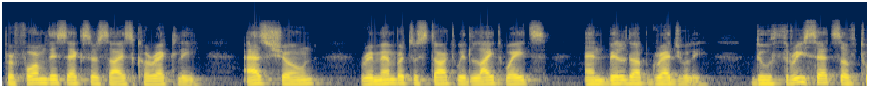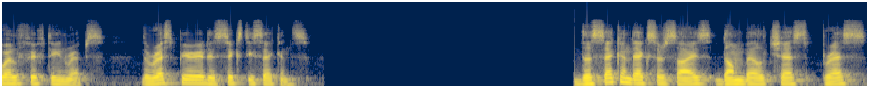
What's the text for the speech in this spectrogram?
Perform this exercise correctly. As shown, remember to start with light weights and build up gradually. Do three sets of 12-15 reps. The rest period is 60 seconds. The second exercise, dumbbell chest press,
